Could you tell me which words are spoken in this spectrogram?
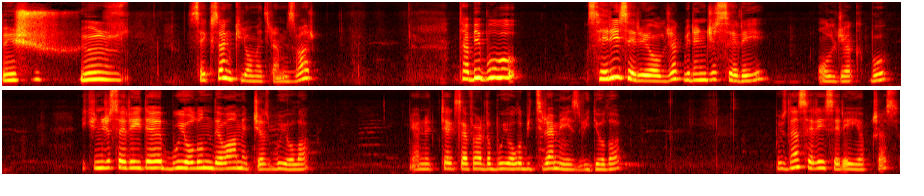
580 kilometremiz var. Tabi bu seri seri olacak. Birinci seri olacak bu. İkinci seride bu yolun devam edeceğiz bu yola. Yani tek seferde bu yolu bitiremeyiz videoda. Bu yüzden seri seri yapacağız.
